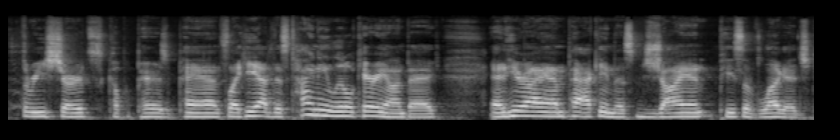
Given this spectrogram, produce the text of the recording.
three shirts, a couple pairs of pants. Like he had this tiny little carry-on bag, and here I am packing this giant piece of luggage.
